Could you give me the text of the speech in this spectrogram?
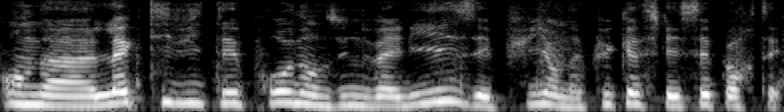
on a l'activité pro dans une valise et puis on n'a plus qu'à se laisser porter.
